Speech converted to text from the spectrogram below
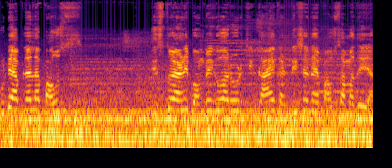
कुठे आपल्याला पाऊस दिसतोय आणि बॉम्बे गोवा रोडची काय कंडिशन आहे पावसामध्ये या.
